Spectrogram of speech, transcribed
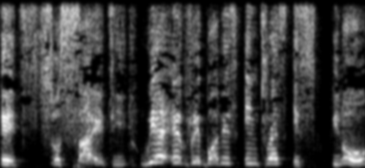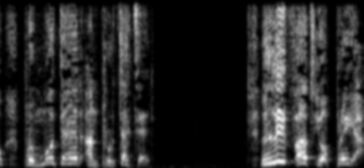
a society where everybody's interest is, you know, promoted and protected. Live out your prayer.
